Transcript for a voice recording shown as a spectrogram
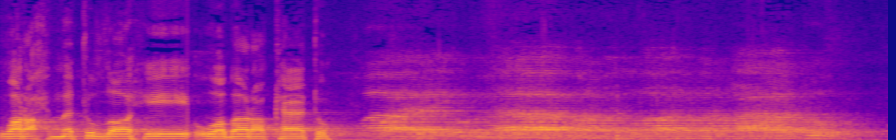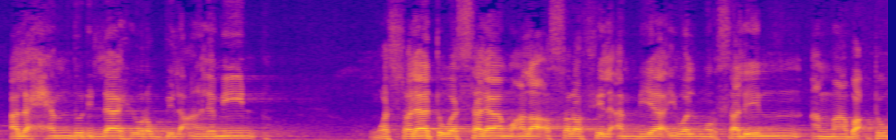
warahmatullahi wabarakatuh. Alhamdulillahi rabbil alamin. Wassalatu wassalamu ala asrafil anbiya'i wal mursalin amma ba'du.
